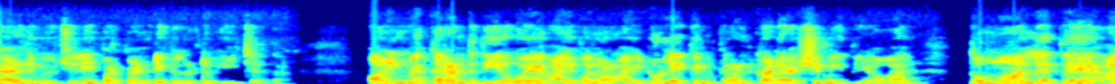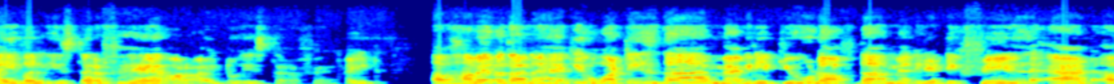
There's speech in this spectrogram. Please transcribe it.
held mutually to other और इनमें करंट दिए हुए हैं I1 और I2 लेकिन करंट का डायरेक्शन नहीं दिया हुआ है। तो मान लेते हैं I1 इस तरफ़ है और I2 इस तरफ़ है राइट अब हमें बताना है कि what is the magnitude of the magnetic field at a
